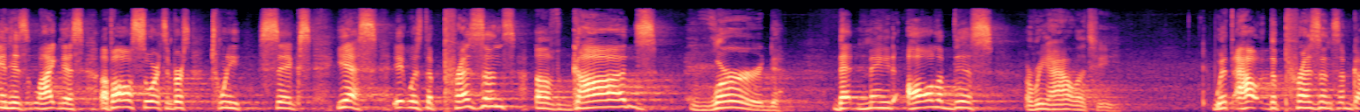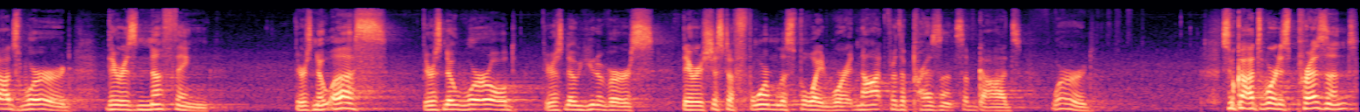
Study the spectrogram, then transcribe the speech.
in his likeness of all sorts. In verse 26, yes, it was the presence of God's word that made all of this a reality. Without the presence of God's word, there is nothing. There's no us, there's no world, there's no universe. There is just a formless void were it not for the presence of God's word. So God's word is present.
